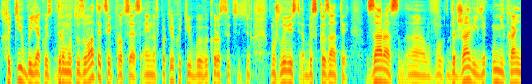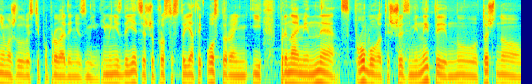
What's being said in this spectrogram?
хотів би якось драматизувати цей процес, а й навпаки, хотів би використати цю можливість, аби сказати, зараз е, в державі є унікальні можливості по проведенню змін. І мені здається, що просто стояти осторонь і принаймні не спробувати щось змінити, ну точно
